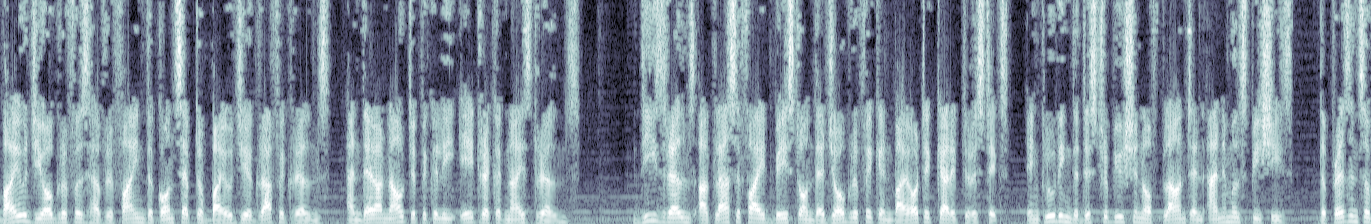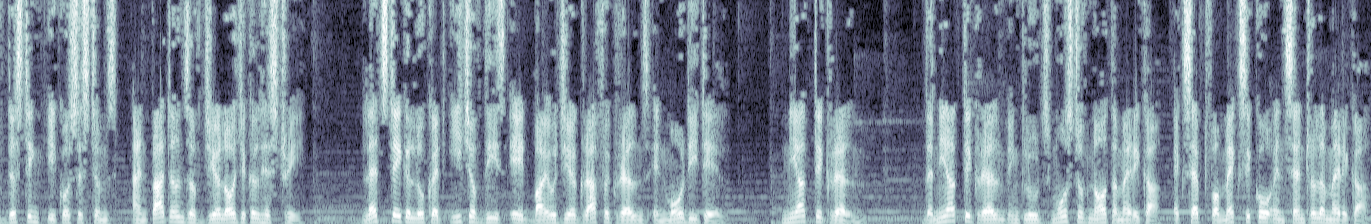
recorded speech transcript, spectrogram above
biogeographers have refined the concept of biogeographic realms, and there are now typically eight recognized realms. These realms are classified based on their geographic and biotic characteristics, including the distribution of plant and animal species, the presence of distinct ecosystems, and patterns of geological history. Let's take a look at each of these eight biogeographic realms in more detail. Nearctic Realm The Nearctic Realm includes most of North America, except for Mexico and Central America.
